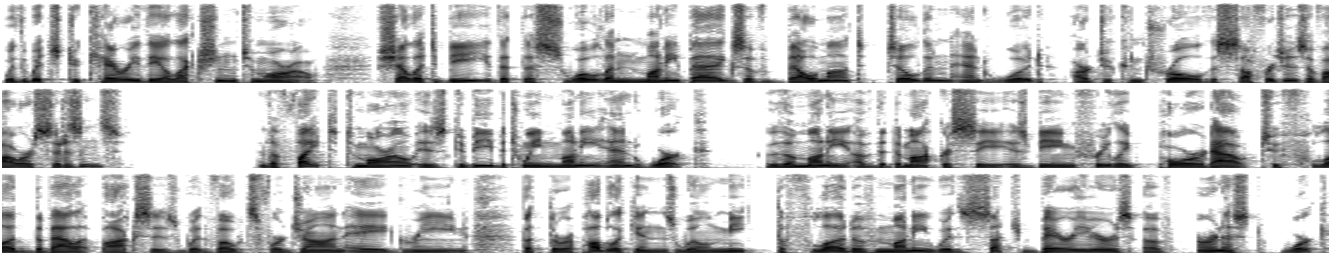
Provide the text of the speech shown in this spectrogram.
with which to carry the election tomorrow. Shall it be that the swollen money bags of Belmont, Tilden, and Wood are to control the suffrages of our citizens? The fight tomorrow is to be between money and work. The money of the democracy is being freely poured out to flood the ballot boxes with votes for John A. Greene, but the Republicans will meet the flood of money with such barriers of earnest work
